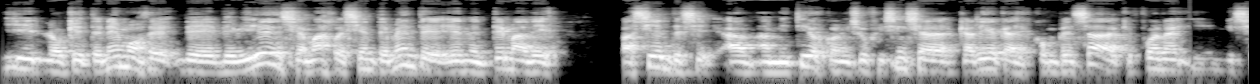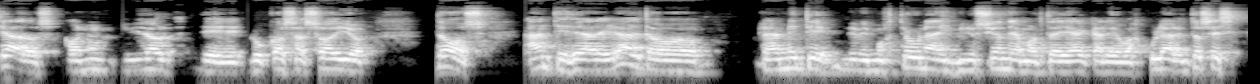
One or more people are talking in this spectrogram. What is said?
Y lo que tenemos de, evidencia más recientemente en el tema de pacientes admitidos con insuficiencia cardíaca descompensada que fueron iniciados con un inhibidor de glucosa sodio 2 antes de dar el alto, realmente demostró una disminución de la mortalidad cardiovascular. Entonces,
